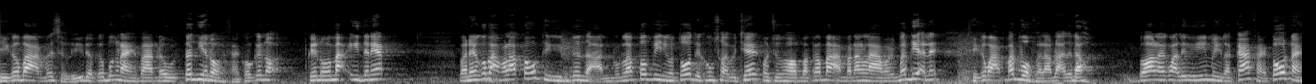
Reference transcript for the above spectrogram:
thì các bạn mới xử lý được cái bước này. Và đầu, tất nhiên rồi, phải có cái nội kết nối mạng internet. Và nếu các bạn có laptop thì đơn giản laptop pin còn tốt thì không sợ bị chết. Còn trường hợp mà các bạn mà đang làm mà mất điện đấy thì các bạn bắt buộc phải làm lại từ đầu. Đó là các bạn lưu ý mình là cáp phải tốt này,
